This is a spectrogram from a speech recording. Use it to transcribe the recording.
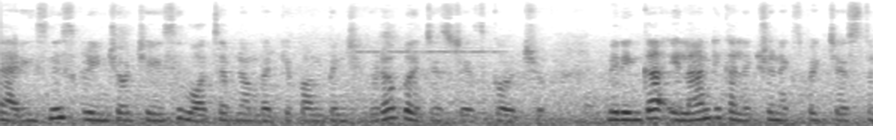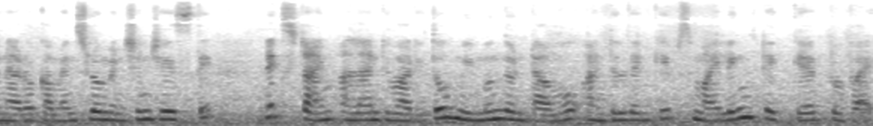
శారీస్ని స్క్రీన్ షాట్ చేసి వాట్సాప్ నెంబర్కి పంపించి కూడా పర్చేస్ చేసుకోవచ్చు. మీరు ఇంకా ఎలాంటి కలెక్షన్ ఎక్స్పెక్ట్ చేస్తున్నారో కమెంట్స్లో మెన్షన్ చేస్తే నెక్స్ట్ టైం అలాంటి వారితో మీ ముందు ఉంటాము until then keep smiling take care bye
